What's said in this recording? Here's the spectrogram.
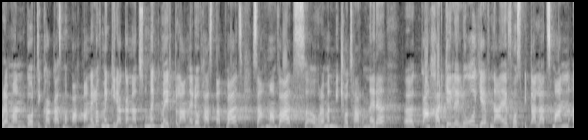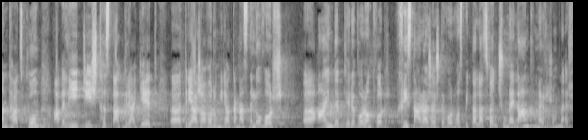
ուրեմն գործիքակազմը պահպանելով մենք իրականացնում ենք մեր պլաններով հաստատված, սահմանված ուրեմն միջոցառումները կանխարգելելու եւ նաեւ հոսպիտալացման ընթացքում ավելի ճիշտ հստակ գրագետ տրիաժավորում իրականացնելու, որ այն դեպքերը, որոնք որ խիստ անհրաժեշտ է որ հոսպիտալացվեն, չունենանք մերժումներ։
